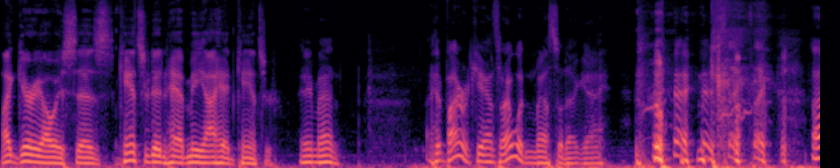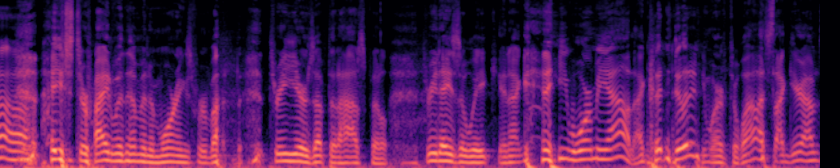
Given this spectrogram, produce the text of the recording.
like Gary always says, cancer didn't have me. I had cancer. Amen. If I were cancer, I wouldn't mess with that guy. like, uh, I used to ride with him in the mornings for about three years up to the hospital, three days a week, and I, he wore me out. I couldn't do it anymore after a while. It's like, Gary, I'm,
